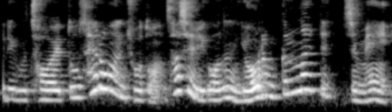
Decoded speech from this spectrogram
그리고 저의 또 새로운 조던 사실 이거는 여름 끝날 때쯤에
